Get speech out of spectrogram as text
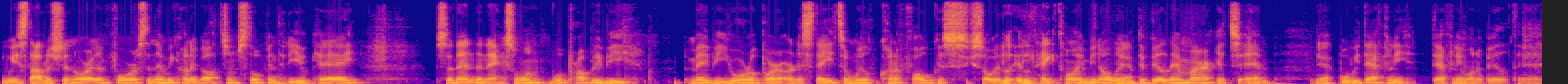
we established in Ireland first, and then we kind of got some stuff into the UK. So then the next one will probably be maybe Europe or, or the States, and we'll kind of focus. So it'll it'll take time, you know, Yeah. to build them markets. Um, yeah? but we definitely definitely want to build. Um,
